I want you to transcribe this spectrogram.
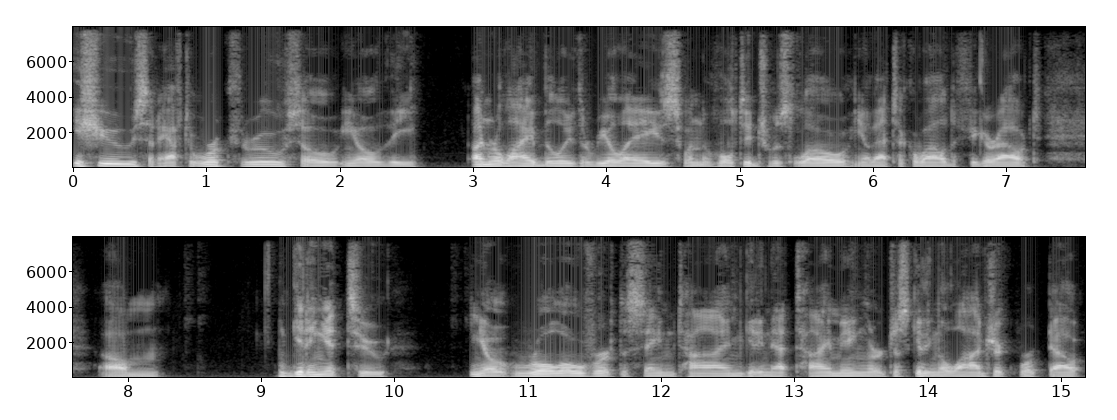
issues that I have to work through. So, you know, the unreliability of the relays when the voltage was low, you know, that took a while to figure out. Um, getting it to, you know, roll over at the same time, getting that timing or just getting the logic worked out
